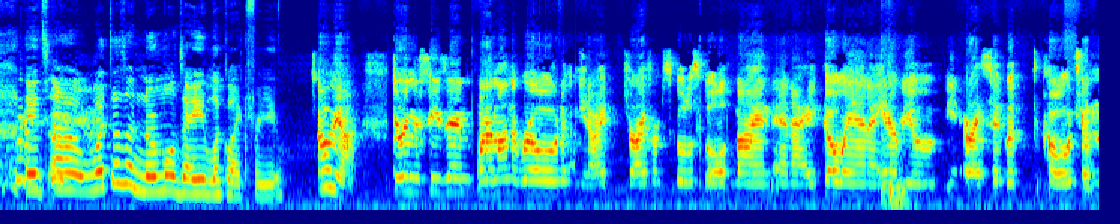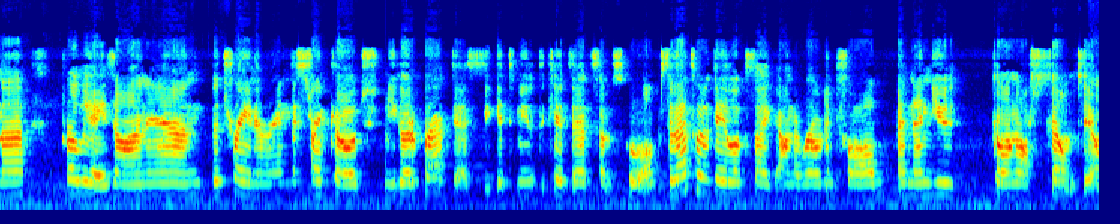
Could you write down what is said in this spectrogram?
it's uh, what does a normal day look like for you? Oh yeah, during the season when I'm on the road, you know, I drive from school to school of mine, and I go in, I interview, or I sit with the coach and the pro liaison and the trainer and the strength coach. You go to practice. You get to meet with the kids at some school. So that's what a day looks like on the road in fall. And then you go and watch the film too.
